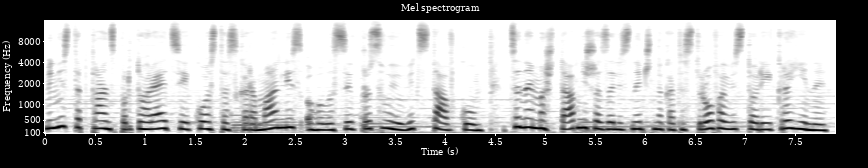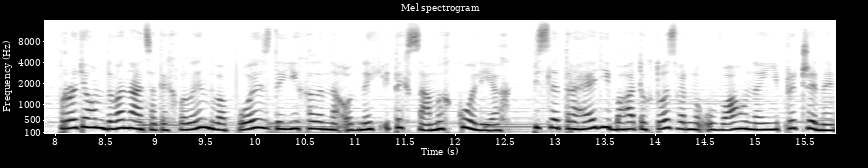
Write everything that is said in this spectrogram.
Міністр транспорту Греції Костас Караманліс оголосив про свою відставку. Це наймасштабніша залізнична катастрофа в історії країни. Протягом 12 хвилин два поїзди їхали на одних і тих самих коліях. Після трагедії багато хто звернув увагу на її причини.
